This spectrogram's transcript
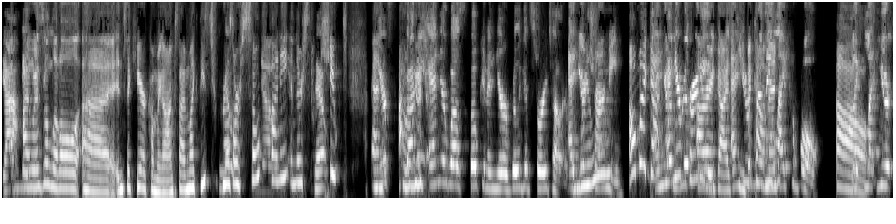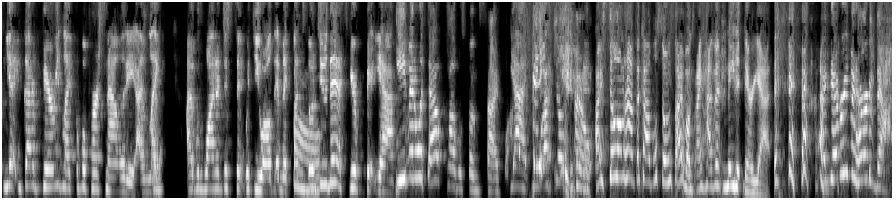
Yeah. I was a little uh insecure coming on because I'm like, these two girls are so No. funny and they're so cute. And you're funny and you're well spoken and you're a really good storyteller. and you're Really? charming. oh my god, And you're, and you're pretty. All right, guys, and keep you're it coming. really likable. Oh. Like, like you're, yeah, you've got a very likable personality. I like, I would want to just sit with you all day. and be like, let's Aw. go do this. You're, yeah. Even without cobblestone sidewalks. Yeah, Thank you. I still don't have the cobblestone sidewalks. I haven't made it there yet. I've never even heard of that.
